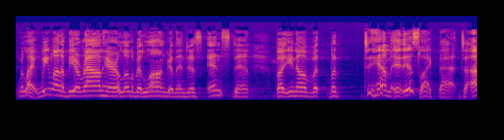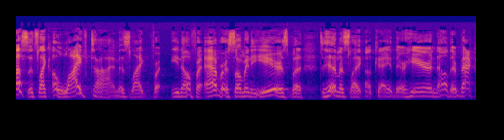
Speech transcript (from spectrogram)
we're like, we want to be around here a little bit longer than just instant. But you know, but but to him it is like that. To us it's like a lifetime. It's like for you know forever so many years. But to him it's like okay they're here and now they're back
